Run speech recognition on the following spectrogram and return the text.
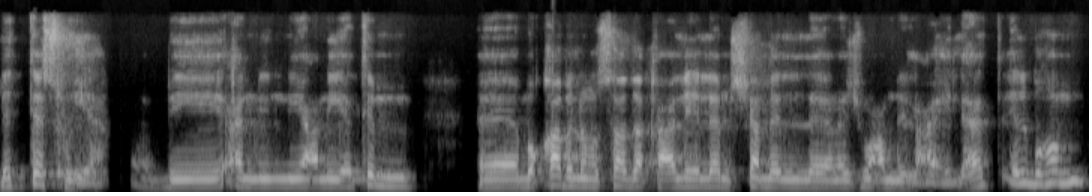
للتسوية بأن يعني يتم آه، مقابل المصادقة عليه لم شمل مجموعة من العائلات. المهم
